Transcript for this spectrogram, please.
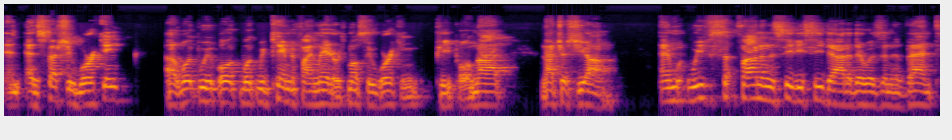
and, especially working? Uh, what we what we came to find later was mostly working people, not not just young. And we've found in the CDC data there was an event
